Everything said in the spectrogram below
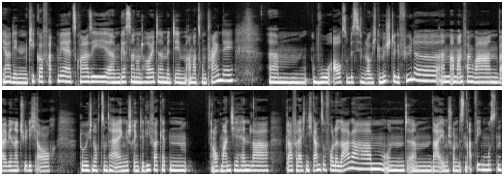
Ja, den Kickoff hatten wir jetzt quasi ähm, gestern und heute mit dem Amazon Prime Day ähm, wo auch so ein bisschen, glaube ich, gemischte Gefühle ähm, am Anfang waren, weil wir natürlich auch durch noch zum Teil eingeschränkte Lieferketten auch manche Händler da vielleicht nicht ganz so volle Lager haben und ähm, da eben schon ein bisschen abwägen mussten.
